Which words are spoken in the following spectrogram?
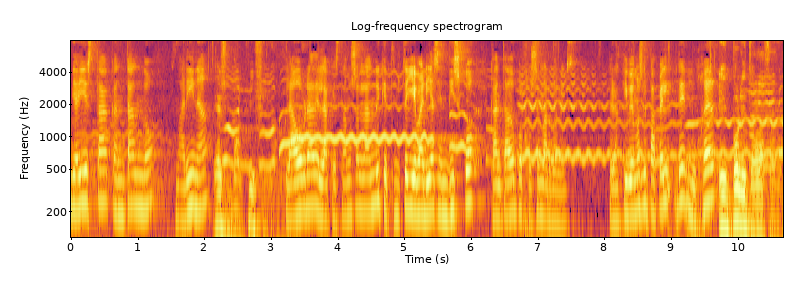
y ahí está cantando Marina, Es magnífica. la obra de la que estamos hablando y que tú te llevarías en disco cantado por José Mardones. Pero aquí vemos el papel de mujer. Hipólito Lázaro.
